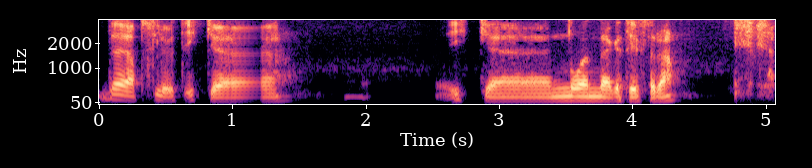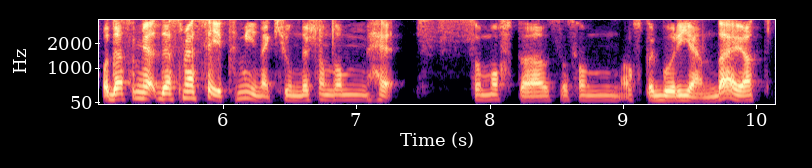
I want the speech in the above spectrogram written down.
det er absolutt ikke, ikke noe negativt i det. Og det som, jeg, det som jeg sier til mine kunder, som, de, som, ofte, alltså som ofte går igjen, det er jo at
